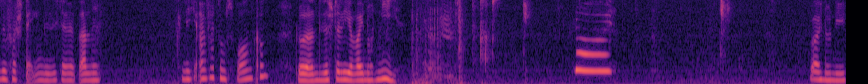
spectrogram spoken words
Wieso verstecken die sich denn jetzt alle? Kann ich einfach zum Spawn kommen? Lol, an dieser Stelle hier war ich noch nie. Lol. War ich noch nie.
